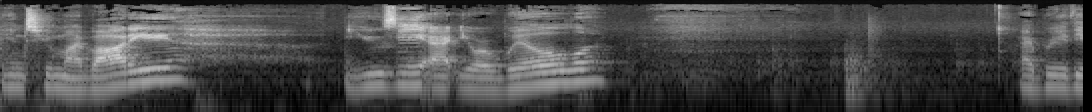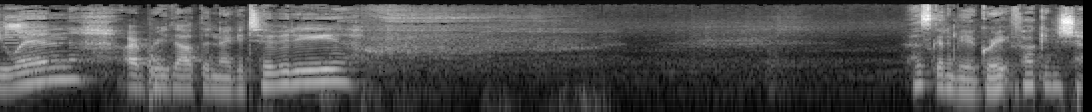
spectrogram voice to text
into my body. Use me at your will. I breathe you in, I breathe out the negativity. That's gonna be a great fucking show.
